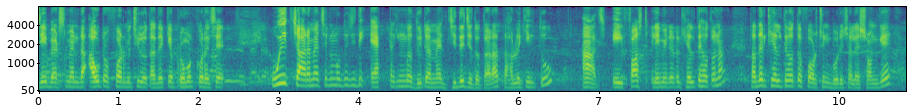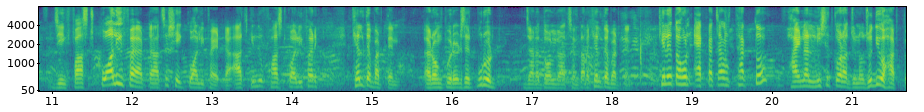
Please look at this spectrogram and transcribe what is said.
যে ব্যাটসম্যানরা আউট অফ ফর্মে ছিল তাদেরকে প্রমোট করেছে। ওই চার ম্যাচের মধ্যে যদি একটা কিংবা দুইটা ম্যাচ জিতে যেত তারা, তাহলে কিন্তু আজ এই ফার্স্ট এলিমিনেটর খেলতে হতো না। তাদের খেলতে হতো ফরচুন বরিশালের সঙ্গে যে ফার্স্ট কোয়ালিফায়ারটা আছে, সেই কোয়ালিফায়ারটা আজ কিন্তু ফার্স্ট কোয়ালিফায়ার খেলতে পারতেন। রংপুর রেডসের পুরো যারা দলরা আছেন, তারা খেলতে পারতেন। খেলে তখন একটা চান্স থাকতো ফাইনাল নিশ্চিত করার জন্য, যদিও হারতো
